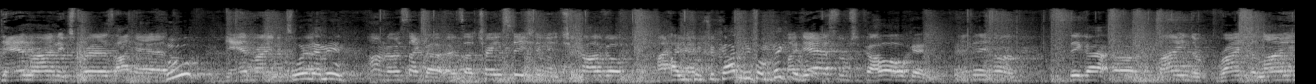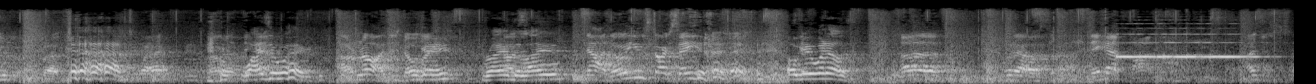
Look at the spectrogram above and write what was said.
Dan Ryan Express. I had Who? Dan Ryan Express. What does that mean? I don't know. It's like a it's a train station in Chicago. I Are you from Chicago? You from My Victorville? dad's from Chicago. Oh, okay. And then um, they got uh, Ryan the Ryan the Lion. But it's whack. Uh, Why is it whack? I don't know. I just know. Okay. Like, Ryan the uh, Lion. Nah, don't even start saying that. Okay, what else? uh, what else? Uh, they had. Uh, I just. I'm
